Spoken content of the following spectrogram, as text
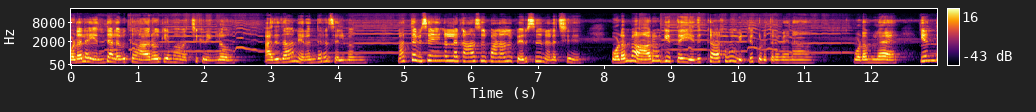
உடலை எந்த அளவுக்கு ஆரோக்கியமாக வச்சுக்கிறீங்களோ அதுதான் நிரந்தர செல்வம். மற்ற விஷயங்களில் காசு பணம் பெருசு நினச்சி உடம்பு ஆரோக்கியத்தை எதுக்காகவும் விட்டு கொடுத்துட வேணாம் உடம்புல எந்த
